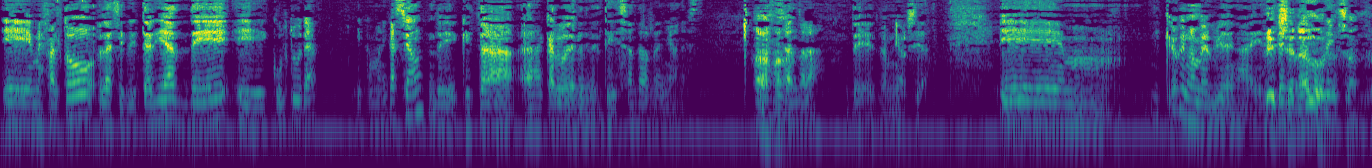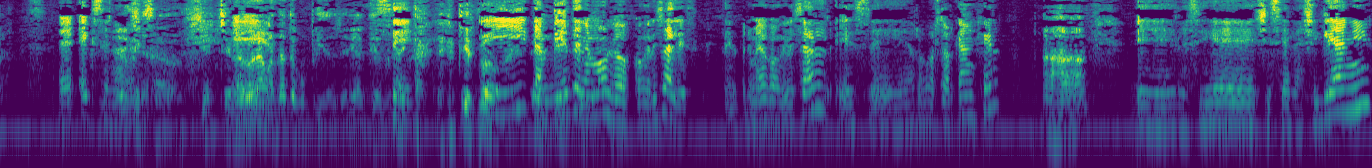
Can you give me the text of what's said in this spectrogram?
Eh, me faltó la Secretaría de eh, Cultura y Comunicación, de, que está a cargo de, de Sandra Reñones. Ajá. Sandra, de la universidad. Eh, y creo que no me olvidé de nadie. ex senadora, de- Sandra. eh, ex senadora. Ex senadora. Sí, senadora Eh, mandato cumplido, sería el tiempo. Sí. ahí está, el tiempo- Y el también título. tenemos los congresales. El primero congresal es eh, Roberto Arcángel, Ajá. eh, le sigue Gisela Gigliani,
